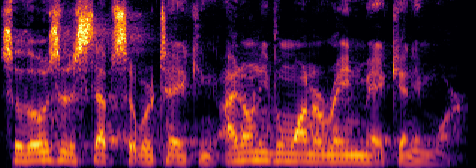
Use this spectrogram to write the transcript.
So those are the steps that we're taking. I don't even want to rainmake anymore.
